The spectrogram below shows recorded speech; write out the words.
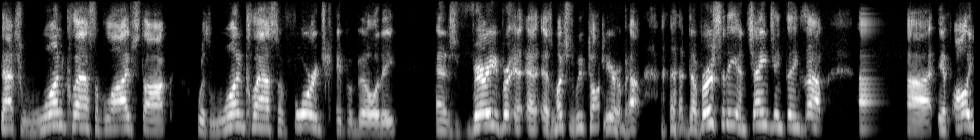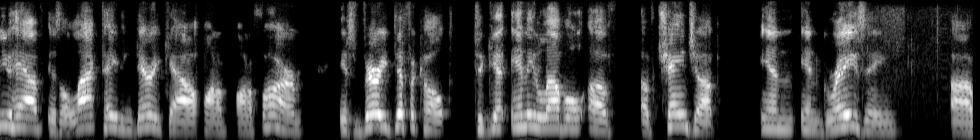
that's one class of livestock with one class of forage capability. And it's very, very, as much as we've talked here about diversity and changing things up, uh, uh, if all you have is a lactating dairy cow on a, on a farm, it's very difficult to get any level of, of change up in, in grazing uh,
